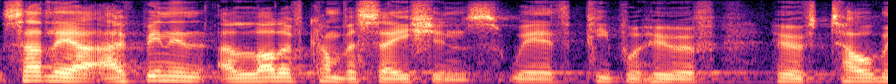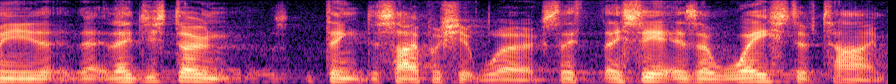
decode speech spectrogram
Sadly, I've been in a lot of conversations with people who have, who have told me that they just don't think discipleship works. They, they see it as a waste of time.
